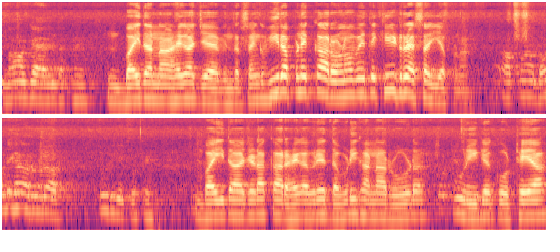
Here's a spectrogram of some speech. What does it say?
ਨਾਮ ਜੈਵਿੰਦਰ ਸਿੰਘ। ਬਾਈ ਦਾ ਨਾਮ ਹੈਗਾ ਜੈਵਿੰਦਰ ਸਿੰਘ। ਵੀਰ ਆਪਣੇ ਘਰ ਆਉਣਾ ਹੋਵੇ ਤੇ ਕੀ ਐਡਰੈਸ ਆ ਜੀ ਆਪਣਾ? ਆਪਣਾ ਖਾਣਾ ਰੋਡ ਪੂਰੀ ਕੋਠੇ। ਬਾਈ ਦਾ ਜਿਹੜਾ ਘਰ ਹੈਗਾ ਵੀਰੇ ਦਬੜੀ ਖਾਨਾ ਰੋਡ ਭੂਰੀ ਕੇ ਕੋਠੇ ਆ।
